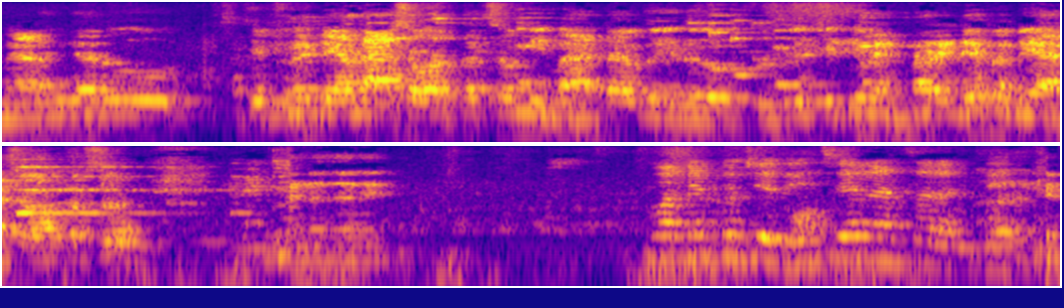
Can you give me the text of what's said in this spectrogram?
మేడం గారు చెప్పినట్టు ఏమైనా ఆశా వర్కర్స్ మీ మాట మీరు చెప్పి వింటున్నారండి మీ ఆశా వర్కర్స్? మొన్న కొంచెం ఇచ్చేయాలండి సార్ అంతే.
